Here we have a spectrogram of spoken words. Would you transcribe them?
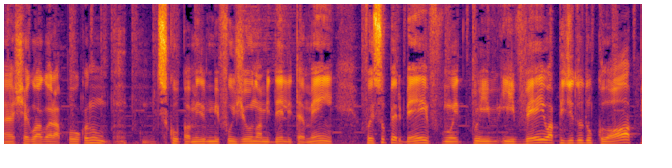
É, chegou agora há pouco, não, desculpa, me, me, fugiu o nome dele também. Foi super bem foi, e, e, veio a pedido do Klopp,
